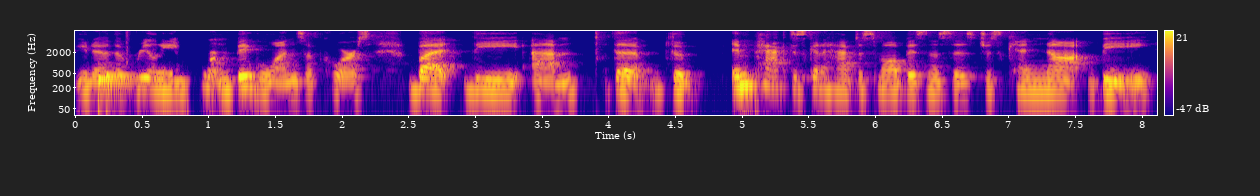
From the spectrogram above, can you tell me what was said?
you know the really important big ones, of course, but the um, the the impact is going to have to small businesses just cannot be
